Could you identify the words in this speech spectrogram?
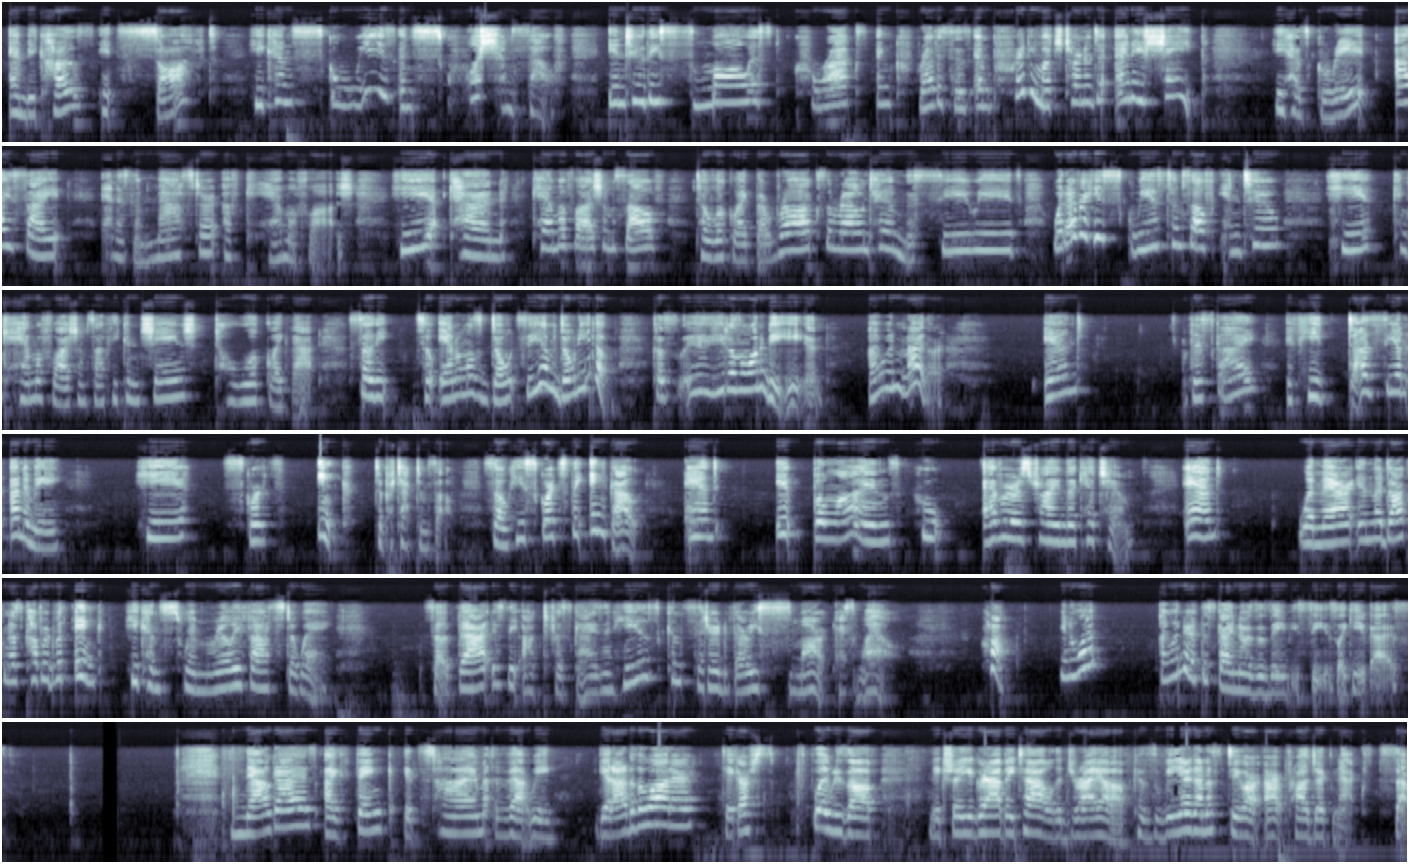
And because it's soft, he can squeeze and squish himself into the smallest cracks and crevices and pretty much turn into any shape. He has great eyesight and is the master of camouflage. He can camouflage himself to look like the rocks around him, the seaweeds, whatever he squeezed himself into, he can camouflage himself. He can change to look like that. So the so animals don't see him and don't eat him because he doesn't want to be eaten. I wouldn't either. And this guy, if he does see an enemy, he squirts ink to protect himself. So he squirts the ink out and it blinds whoever is trying to catch him. And when they're in the darkness covered with ink, he can swim really fast away. So that is the octopus, guys, and he is considered very smart as well. Huh, you know what? I wonder if this guy knows his ABCs like you guys. Now, guys, I think it's time that we get out of the water, take our floaties off, Make sure you grab a towel to dry off because we are going to do our art project next. So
